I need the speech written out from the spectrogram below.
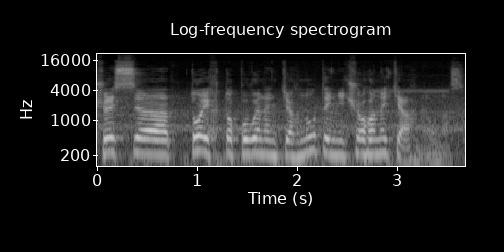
Щось е, той, хто повинен тягнути, нічого не тягне у нас.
